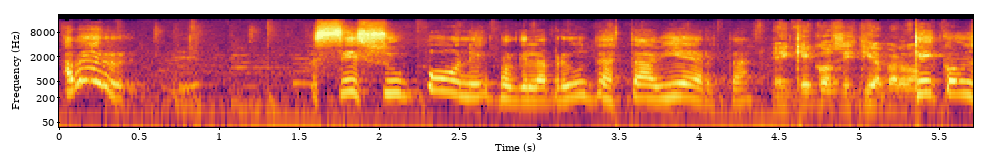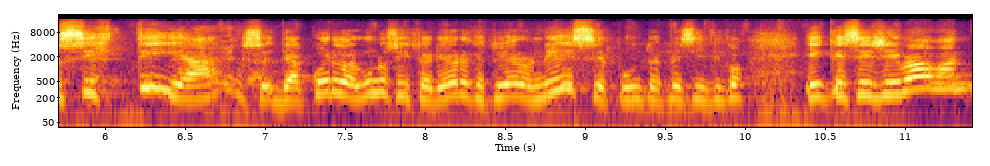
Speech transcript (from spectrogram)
A ver, se supone, porque la pregunta está abierta. ¿En qué consistía, perdón? Que consistía, de acuerdo a algunos historiadores que estudiaron ese punto específico, en que se llevaban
